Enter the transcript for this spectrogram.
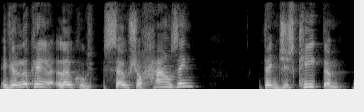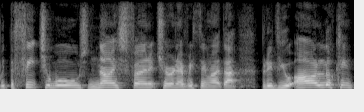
if you're looking at local social housing, then just keep them with the feature walls, nice furniture, and everything like that. But if you are looking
